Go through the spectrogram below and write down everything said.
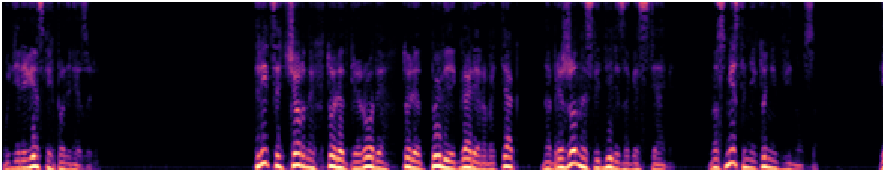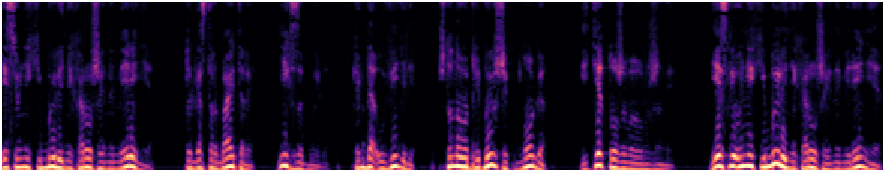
У деревенских подрезали. Тридцать черных, то ли от природы, то ли от пыли и гари работяг, напряженно следили за гостями. Но с места никто не двинулся. Если у них и были нехорошие намерения, то гастарбайтеры их забыли, когда увидели, что новоприбывших много, и те тоже вооружены. Если у них и были нехорошие намерения,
